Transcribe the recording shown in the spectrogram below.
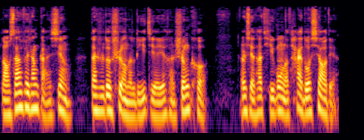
老三非常感性，但是对摄影的理解也很深刻，而且他提供了太多笑点。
